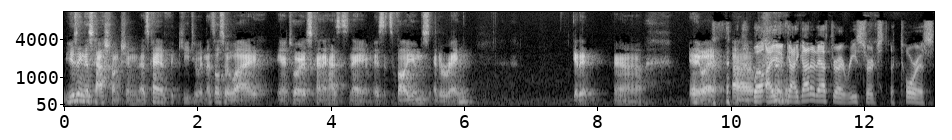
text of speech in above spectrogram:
using this hash function, that's kind of the key to it. And that's also why you know, Torus kind of has its name, is its volumes and a ring. Get it? Anyway. Um, well, I, I got it after I researched a torus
